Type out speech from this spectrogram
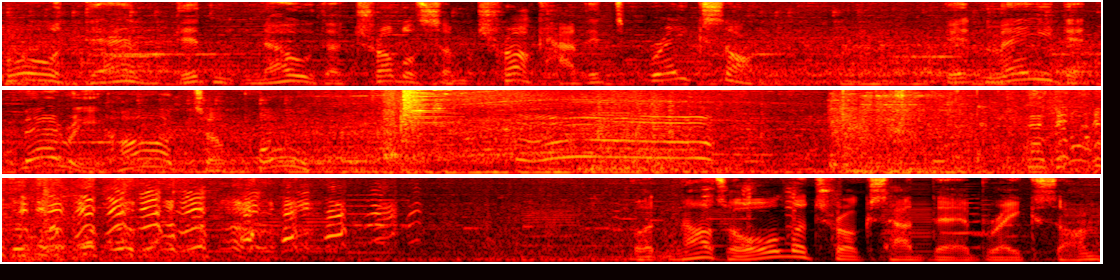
Poor Den didn't know the troublesome truck had its brakes on. It made it very hard to pull. But not all the trucks had their brakes on.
